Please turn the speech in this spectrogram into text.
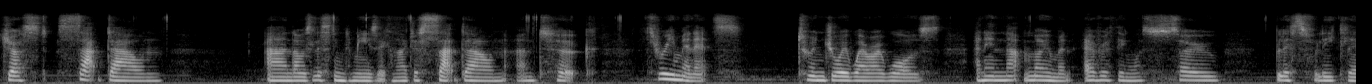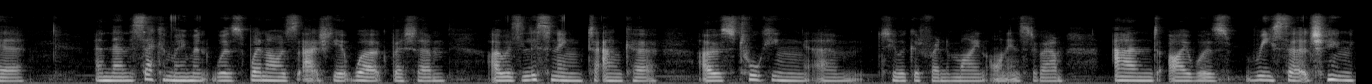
just sat down and I was listening to music and I just sat down and took three minutes to enjoy where I was. And in that moment, everything was so blissfully clear. And then the second moment was when I was actually at work, but um, I was listening to Anchor. I was talking um, to a good friend of mine on Instagram, and I was researching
